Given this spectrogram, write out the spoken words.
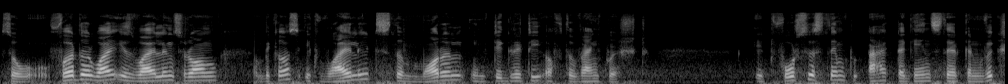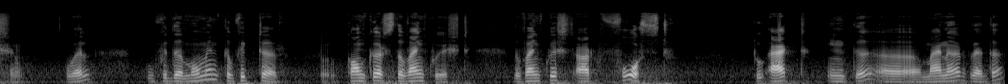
So, further why is violence wrong? Because it violates the moral integrity of the vanquished. It forces them to act against their conviction. Well, with the moment the victor conquers the vanquished, the vanquished are forced to act in the uh, manner that the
